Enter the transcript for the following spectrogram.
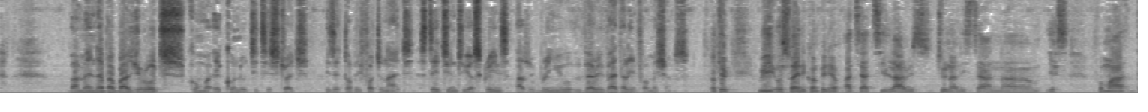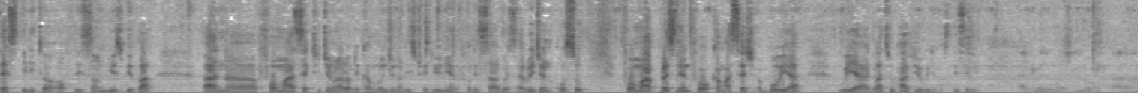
Bamenda Babadjou Road, Kumba Ekondo Titi Stretch is a topic for tonight. Stay tuned to your screens as we bring you very vital informations. Okay, we also are in the company of Atia Tilaris, journalist and um, yes, former desk editor of the Sun newspaper and uh, former Secretary General of the Cameroon Journalist Trade Union for the Southwest region, also former president for Kamasesh Boya. We are glad to have you with us this evening. Thank you very much, Leo. Uh,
